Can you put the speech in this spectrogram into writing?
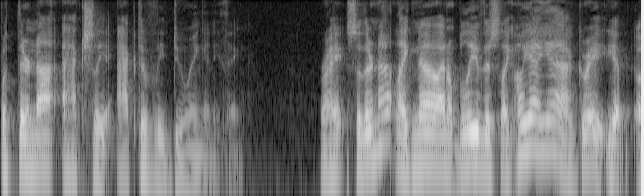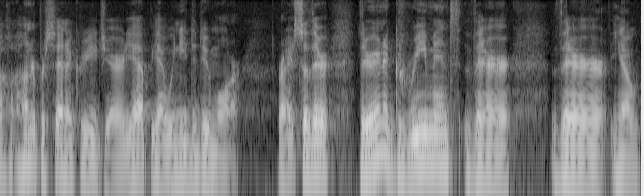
but they're not actually actively doing anything right? So they're not like, no, I don't believe this. Like, oh yeah, yeah, great, yep, hundred percent agree, Jared. Yep, yeah, we need to do more, right? So they're they're in agreement. They're they're you know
